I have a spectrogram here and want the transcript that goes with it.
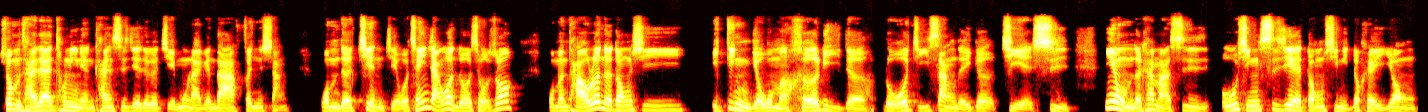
所以我们才在《通灵人看世界》这个节目来跟大家分享我们的见解。我曾经讲过很多次，我说我们讨论的东西。一定有我们合理的逻辑上的一个解释，因为我们的看法是，无形世界的东西你都可以用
